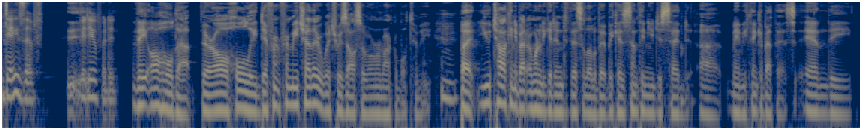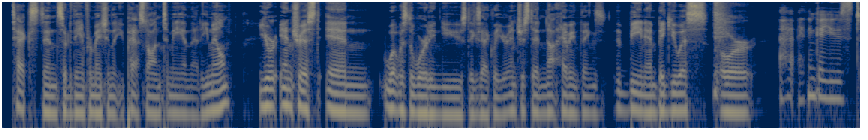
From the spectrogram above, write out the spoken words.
days of video footage they all hold up. They're all wholly different from each other, which was also remarkable to me. Mm. But you talking about, I wanted to get into this a little bit because something you just said uh, made me think about this and the text and sort of the information that you passed on to me in that email. Your interest in what was the wording you used exactly? Your interest in not having things being ambiguous or I think I used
